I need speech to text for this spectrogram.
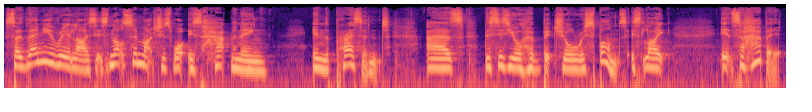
So then you realize it's not so much as what is happening in the present as this is your habitual response. It's like, it's a habit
